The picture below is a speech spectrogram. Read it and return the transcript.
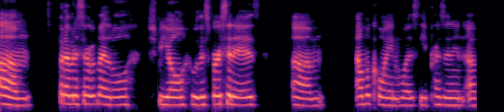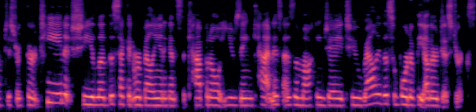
Um, but I'm gonna start with my little spiel who this person is. Um, Alma Coin was the president of District 13. She led the second rebellion against the Capitol using Katniss as the Mockingjay to rally the support of the other districts.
